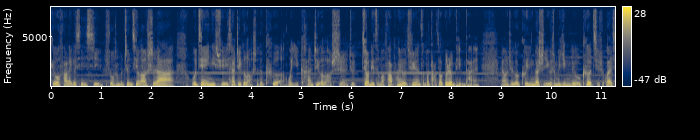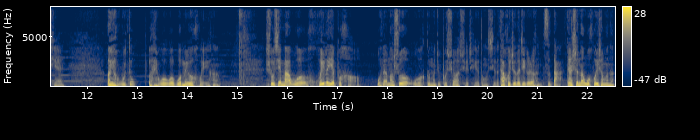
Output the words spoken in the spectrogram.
给我发了一个信息，说什么真奇老师啊，我建议你学一下这个老师的课。我一看这个老师就教你怎么发朋友圈，怎么打造个人品牌，然后这个课应该是一个什么引流课，几十块钱。哎呀，我都哎，我我我没有回哈。首先吧，我回了也不好。我难道说我根本就不需要学这些东西的？他会觉得这个人很自大。但是呢，我回什么呢？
